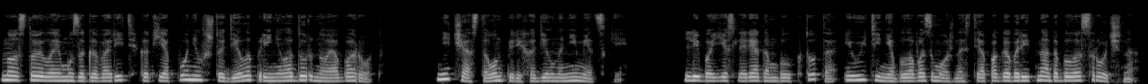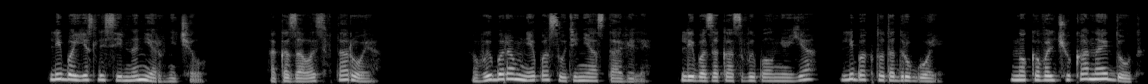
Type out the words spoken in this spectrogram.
Но стоило ему заговорить, как я понял, что дело приняло дурной оборот. Нечасто он переходил на немецкий. Либо если рядом был кто-то, и уйти не было возможности, а поговорить надо было срочно. Либо если сильно нервничал. Оказалось второе. Выбора мне, по сути, не оставили. Либо заказ выполню я, либо кто-то другой. Но Ковальчука найдут,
